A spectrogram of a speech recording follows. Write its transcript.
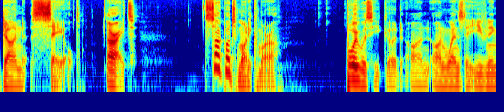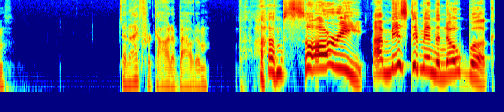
done sailed. All right, let's talk about Toumani Camara. Boy, was he good on on Wednesday evening, and I forgot about him. I'm sorry. I missed him in the notebook.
